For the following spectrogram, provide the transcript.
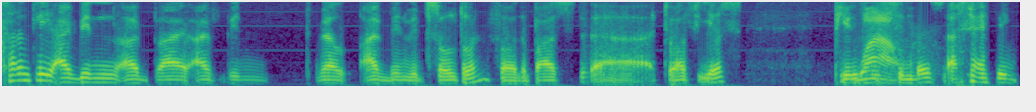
currently, I've been uh, I, I've been well, I've been with Soultone for the past uh, 12 years. Beautiful Wow. cymbals. I think,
